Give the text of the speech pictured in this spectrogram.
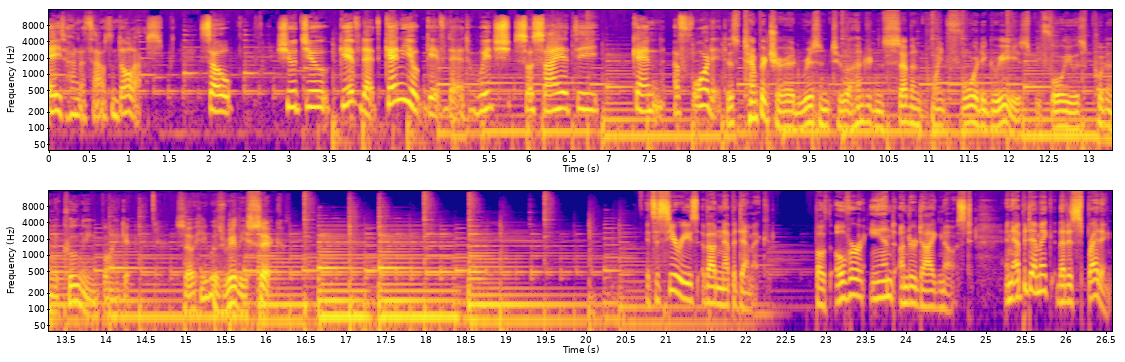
$800,000. So, should you give that? Can you give that? Which society can afford it? His temperature had risen to 107.4 degrees before he was put in a cooling blanket. So he was really sick. It's a series about an epidemic, both over and underdiagnosed. An epidemic that is spreading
